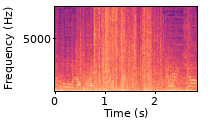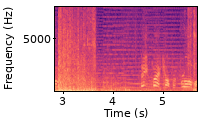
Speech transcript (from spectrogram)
The board Need backup Bravo.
